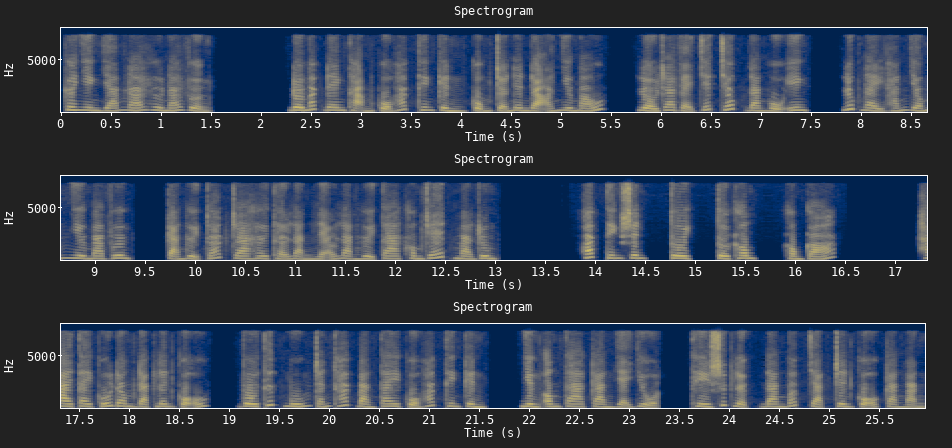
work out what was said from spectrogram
Cơ nhiên dám nói hư nói vượng. Đôi mắt đen thẳm của Hoắc Thiên Kình cũng trở nên đỏ như máu, lộ ra vẻ chết chóc đang ngủ yên. Lúc này hắn giống như ma vương, cả người toát ra hơi thở lạnh lẽo làm người ta không rét mà run. Hoắc tiên sinh, tôi, tôi không, không có. Hai tay cố đông đặt lên cổ, vô thức muốn tránh thoát bàn tay của Hoắc Thiên Kình, nhưng ông ta càng giải dụa, thì sức lực đang bóp chặt trên cổ càng mạnh.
